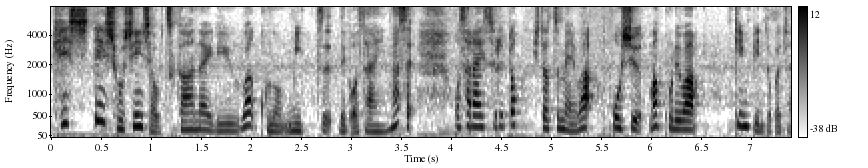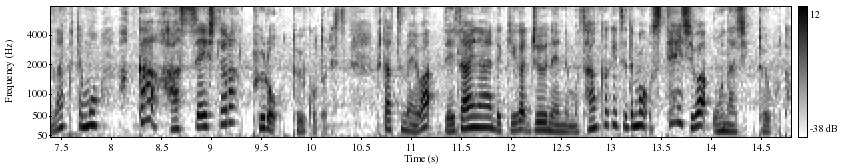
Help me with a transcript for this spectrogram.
決して初心者を使わない理由はこの3つでございます。おさらいすると1つ目は報酬、まあ、これは金品とかじゃなくてもが発生したらプロということです。2つ目はデザイナー歴が10年でも3ヶ月でもステージは同じということ。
